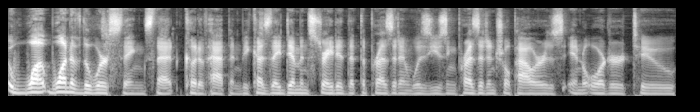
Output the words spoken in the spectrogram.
one, of the worst things that could have happened because they demonstrated that the president was using presidential powers in order to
